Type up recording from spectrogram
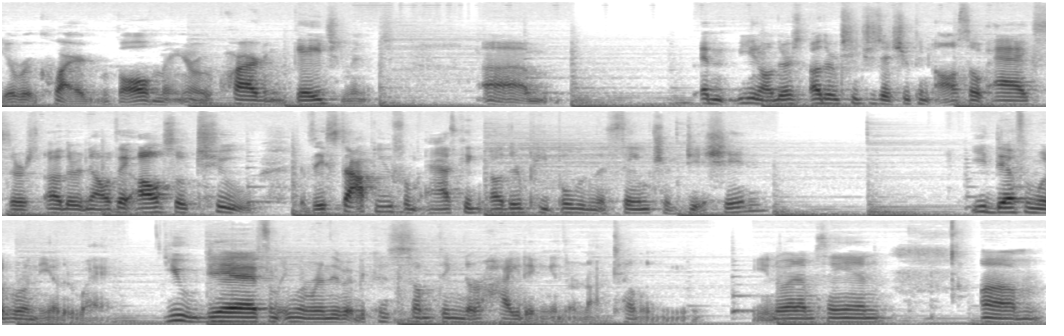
You're required involvement. You're required engagement. Um, and you know, there's other teachers that you can also ask. There's other now. They also too, if they stop you from asking other people in the same tradition, you definitely would run the other way. You definitely run the other way because something they're hiding and they're not telling you. You know what I'm saying? Um,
